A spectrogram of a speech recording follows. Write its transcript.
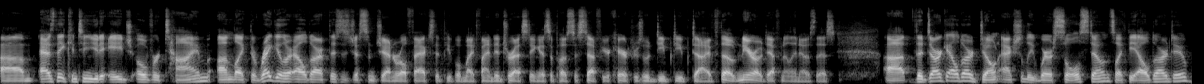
Um, as they continue to age over time, unlike the regular Eldar, this is just some general facts that people might find interesting as opposed to stuff your characters would deep, deep dive, though Nero definitely knows this. Uh, the Dark Eldar don't actually wear soul stones like the Eldar do.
